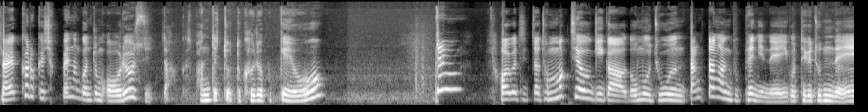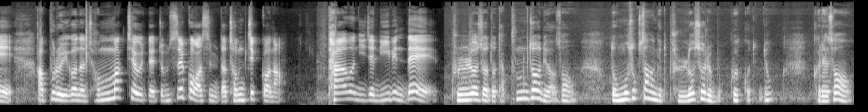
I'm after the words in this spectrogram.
날카롭게 샥 빼는 건 좀 어려울 수 있다. 그래서 반대쪽도 그려볼게요. 짠! 아 이거 진짜 점막 채우기가 너무 좋은 땅땅한 붓펜이네. 이거 되게 좋네. 앞으로 이거는 점막 채울 때 좀 쓸 것 같습니다. 점 찍거나. 다음은 이제 립인데 블러셔도 다 품절이어서 너무 속상하게도 블러셔를 못 구했거든요. 그래서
